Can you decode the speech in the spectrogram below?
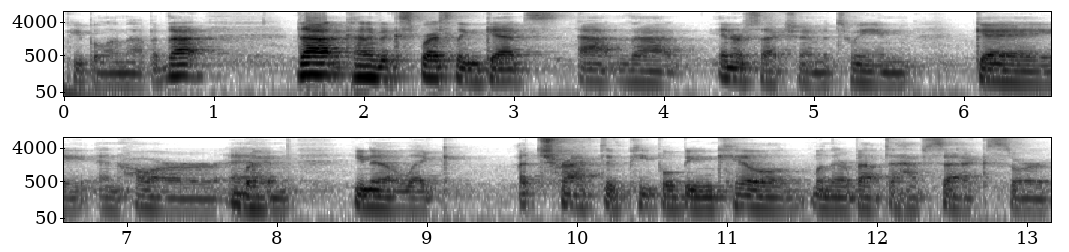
people on that, but that that kind of expressly gets at that intersection between gay and horror and Right. you know like attractive people being killed when they're about to have sex or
